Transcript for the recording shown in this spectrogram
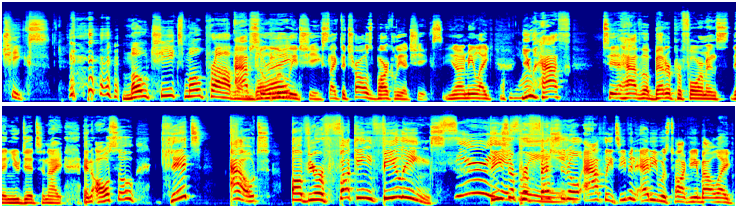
cheeks. Mo cheeks, mo problems. all right? Absolutely cheeks. Like the Charles Barkley of cheeks. You know what I mean? Like oh, you have to have a better performance than you did tonight. And also get out of your fucking feelings. Seriously. These are professional athletes. Even Eddie was talking about like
